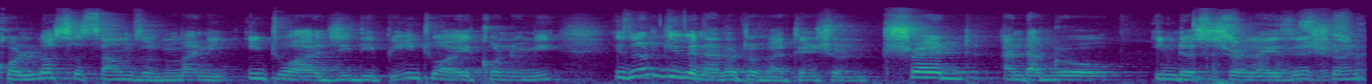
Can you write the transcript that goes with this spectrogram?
colossal sums of money into our GDP, into our economy, is not given a lot of attention. Trade and agro industrialization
